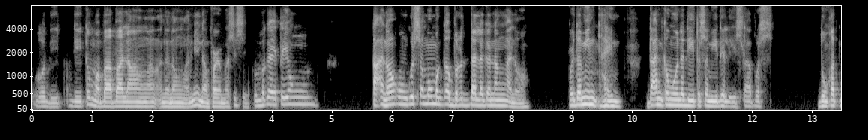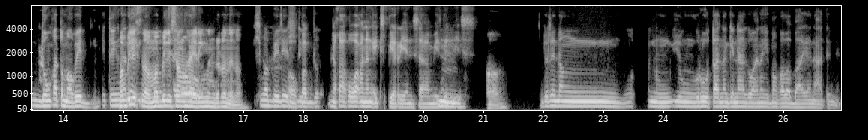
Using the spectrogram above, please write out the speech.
O dito, dito mababa lang ang ano ng ano eh, ng pharmacist eh. Kumbaga ito yung ta, ano, kung gusto mong mag-abroad talaga ng ano, for the meantime, daan ka muna dito sa Middle East tapos doon ka doon ka tumawid. Ito yung Mabilis ano, no? Mabilis ang hiring ng ganun no? mas mabilis oh, pag dito. nakakuha ka ng experience sa Middle Hmm. East. Oo. Doon rin ang anong, yung ruta na ginagawa ng ibang kababayan natin eh.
